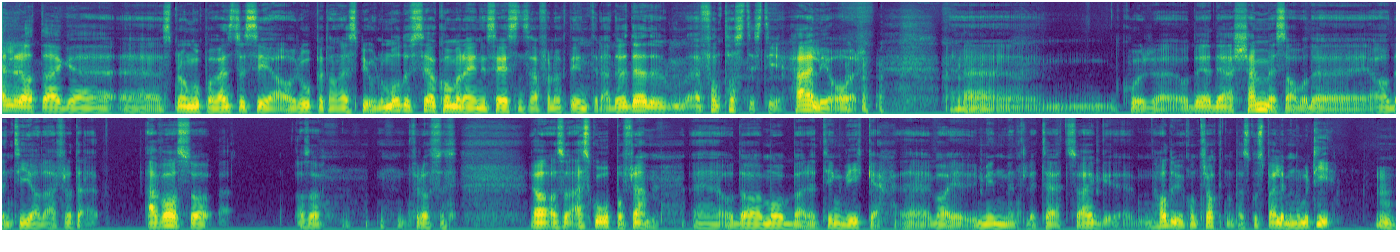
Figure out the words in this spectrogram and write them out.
Eller at jeg eh, sprang opp på venstresida og ropte til han Espejord Nå må du se å komme deg inn i 16 så jeg får lagt inn til deg. Det, det, det er en fantastisk tid. Herlige år. Eh, hvor, og det, det jeg skjemmes av, det, av den tida der. For at jeg, jeg var så Altså, for å Ja, altså, jeg skulle opp og frem. Eh, og da må bare ting vike, eh, var min mentalitet. Så jeg eh, hadde jo kontrakten at jeg skulle spille med nummer ti. Mm.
